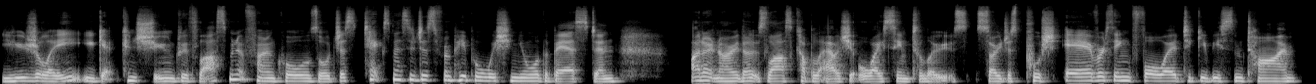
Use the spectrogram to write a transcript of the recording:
usually you get consumed with last minute phone calls or just text messages from people wishing you all the best. And I don't know, those last couple of hours you always seem to lose. So just push everything forward to give you some time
